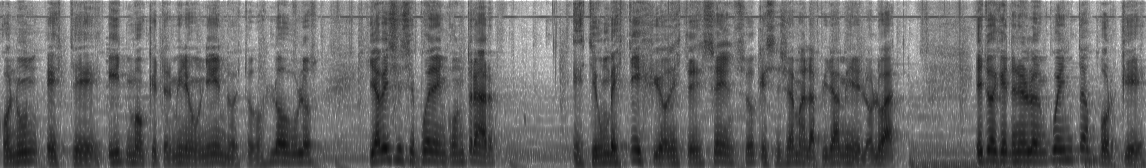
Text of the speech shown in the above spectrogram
con un este, istmo que termina uniendo estos dos lóbulos, y a veces se puede encontrar este, un vestigio de este descenso que se llama la pirámide del Oloat. Esto hay que tenerlo en cuenta porque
